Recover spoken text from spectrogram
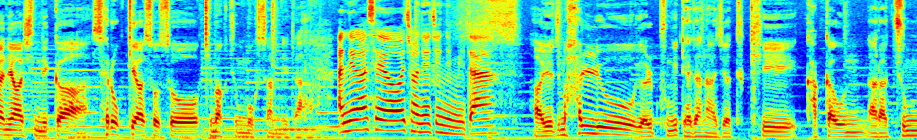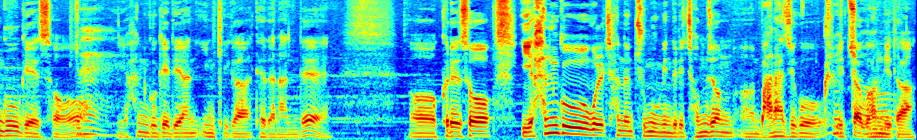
안녕하십니까? 새롭게 하소서 김학중 목사입니다. 안녕하세요. 전혜진입니다. 아, 요즘 한류 열풍이 대단하죠. 특히 가까운 나라 중국에서 네. 이 한국에 대한 인기가 대단한데 어, 그래서 이 한국을 찾는 중국인들이 점점 어, 많아지고 그렇죠. 있다고 합니다.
